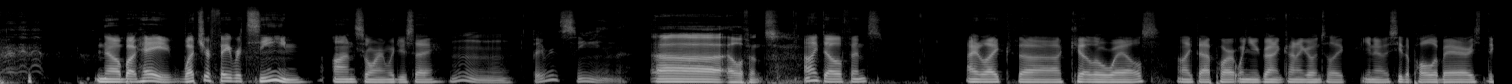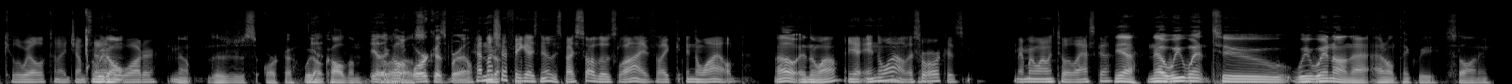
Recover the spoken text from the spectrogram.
No, but hey, what's your favorite scene on Soarin'? Would you say? Hmm. Favorite scene. Uh, elephants. I like the elephants. I like the killer whales. I like that part when you're going to kind of go into like you know see the polar bear, the killer whale kind of jumps We out of don't- the water. No, they're just orca. We Yeah. don't call them. Yeah, they're called whales. orcas, bro. I'm not sure if you guys know this, but I saw those live, like in the wild. Oh, in the wild. Yeah, in the wild. That's where hmm. orcas. Remember when I went to Alaska? Yeah. No, we went to we went on that. I don't think we saw any.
